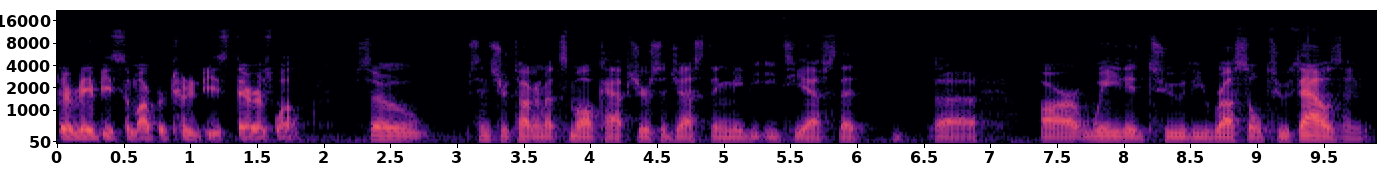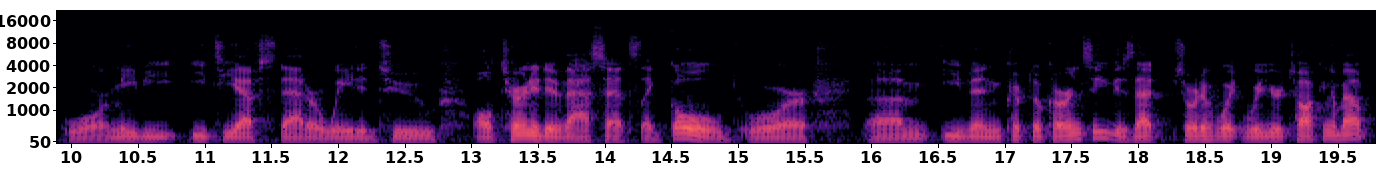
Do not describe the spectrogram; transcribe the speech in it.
there may be some opportunities there as well. So, since you're talking about small caps, you're suggesting maybe ETFs that uh, are weighted to the Russell 2000, or maybe ETFs that are weighted to alternative assets like gold or um, even cryptocurrency? Is that sort of what, what you're talking about?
